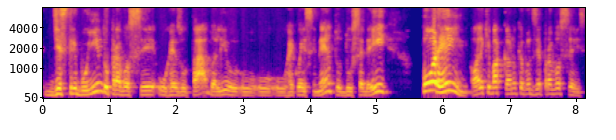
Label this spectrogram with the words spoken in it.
distribuindo para você o resultado ali, o, o, o, reconhecimento do CDI. Porém, olha que bacana o que eu vou dizer para vocês.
